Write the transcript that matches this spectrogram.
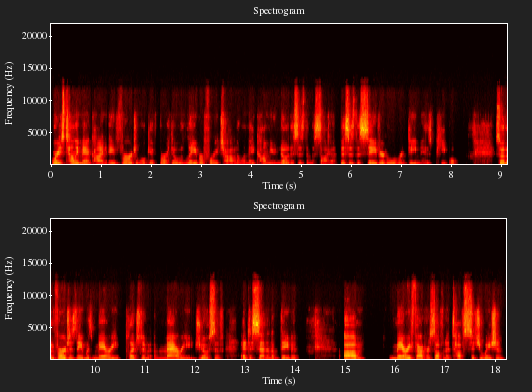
where he's telling mankind a virgin will give birth. It will labor for a child. And when they come you know this is the messiah. This is the savior who will redeem his people. So the virgin's name was Mary, pledged to marry Joseph, a descendant of David. Um, Mary found herself in a tough situation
